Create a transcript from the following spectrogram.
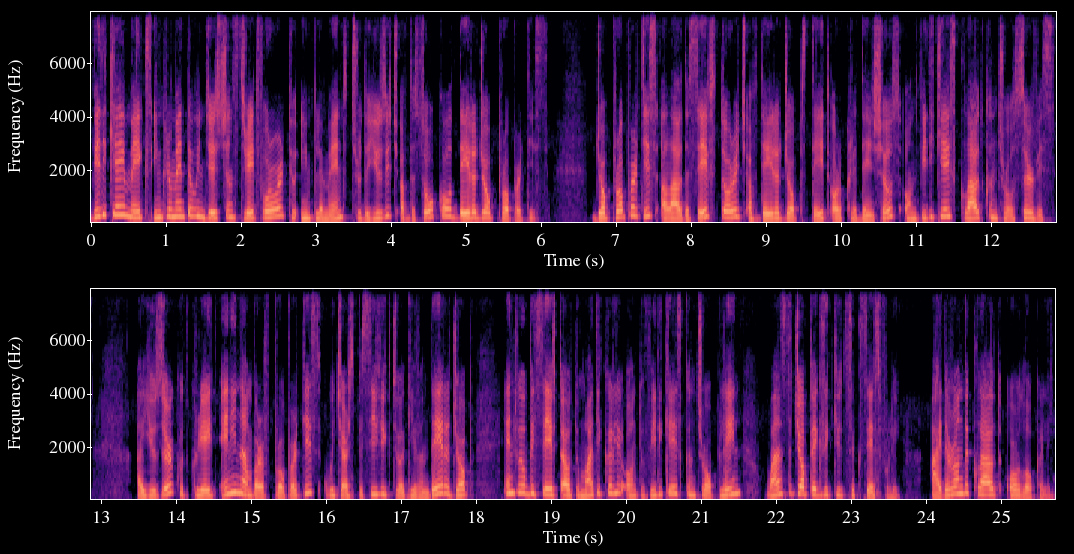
VDK makes incremental ingestion straightforward to implement through the usage of the so-called data job properties. Job properties allow the safe storage of data job state or credentials on VDK's cloud control service. A user could create any number of properties which are specific to a given data job and will be saved automatically onto VDK's control plane once the job executes successfully, either on the cloud or locally.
